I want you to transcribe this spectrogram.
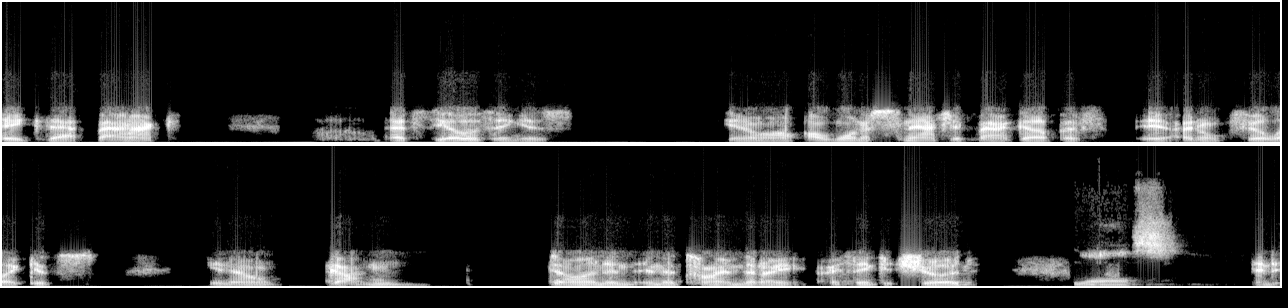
take that back. That's the other thing is, you know, I'll, I'll want to snatch it back up if I don't feel like it's, you know, gotten done in, in the time that I, I think it should. Yes. And,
